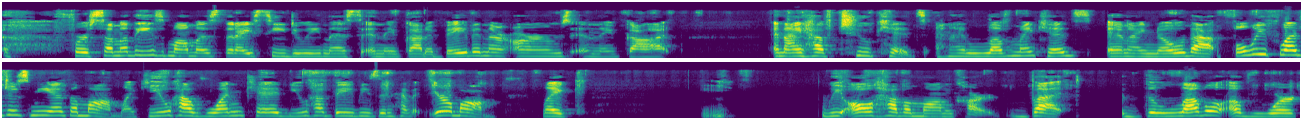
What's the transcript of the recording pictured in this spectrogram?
for some of these mamas that I see doing this and they've got a babe in their arms and they've got and I have two kids and I love my kids and I know that fully fledges me as a mom. Like you have one kid, you have babies in heaven, you're a mom. Like we all have a mom card, but the level of work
